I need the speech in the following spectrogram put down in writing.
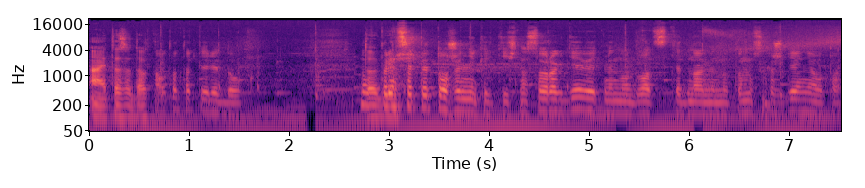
А, це задок. А вот это передок. Ну, То в бишь- принципе, тоже не критично. 49 минут, 21 минута. Ну, схождение вот так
